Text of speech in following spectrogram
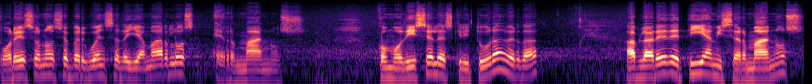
Por eso no se avergüenza de llamarlos hermanos. Como dice la Escritura, ¿verdad? Hablaré de ti a mis hermanos,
